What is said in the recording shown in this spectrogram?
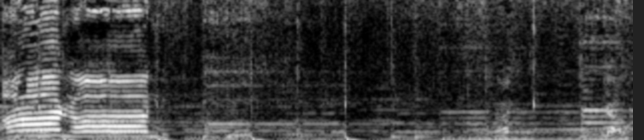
Anon! Hah? Jauh?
